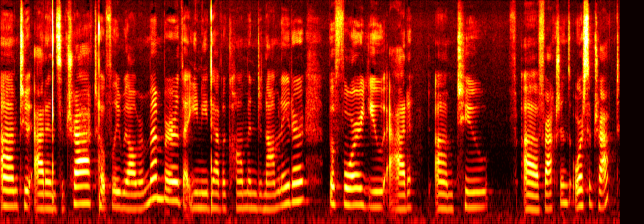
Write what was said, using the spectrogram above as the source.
um, to add and subtract. Hopefully, we all remember that you need to have a common denominator before you add um, two uh, fractions or subtract.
